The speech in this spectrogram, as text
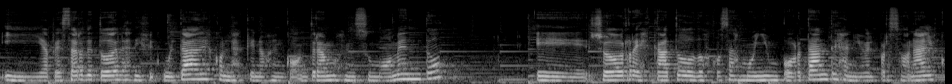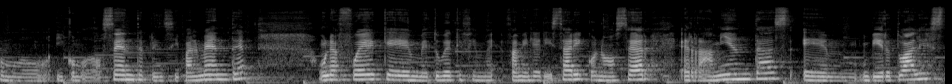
y a pesar de todas las dificultades con las que nos encontramos en su momento, eh, yo rescato dos cosas muy importantes a nivel personal como, y como docente principalmente. Una fue que me tuve que familiarizar y conocer herramientas em, virtuales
